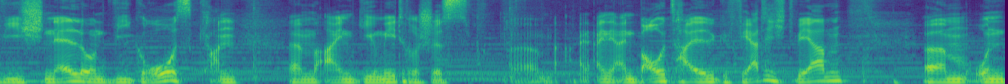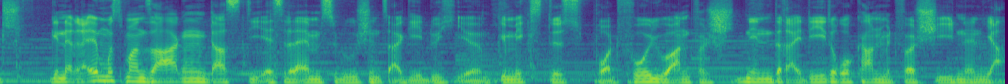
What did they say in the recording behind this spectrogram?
wie schnell und wie groß kann ähm, ein geometrisches, ähm, ein, ein Bauteil gefertigt werden. Ähm, und generell muss man sagen, dass die SLM Solutions AG durch ihr gemixtes Portfolio an verschiedenen 3D-Druckern mit verschiedenen, ja,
